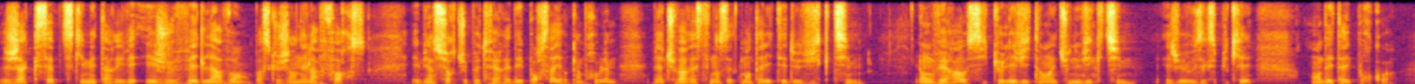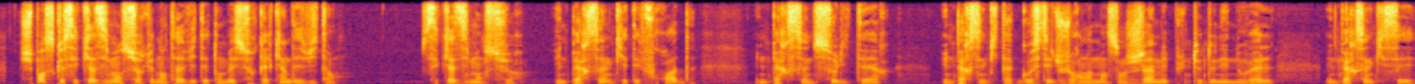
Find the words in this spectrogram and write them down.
j'accepte ce qui m'est arrivé et je vais de l'avant parce que j'en ai la force. Et bien sûr, tu peux te faire aider pour ça, il n'y a aucun problème. Eh bien, tu vas rester dans cette mentalité de victime. Et on verra aussi que l'évitant est une victime. Et je vais vous expliquer en détail pourquoi. Je pense que c'est quasiment sûr que dans ta vie, tu es tombé sur quelqu'un d'évitant. C'est quasiment sûr. Une personne qui était froide, une personne solitaire, une personne qui t'a ghosté du jour au lendemain sans jamais plus te donner de nouvelles, une personne qui s'est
